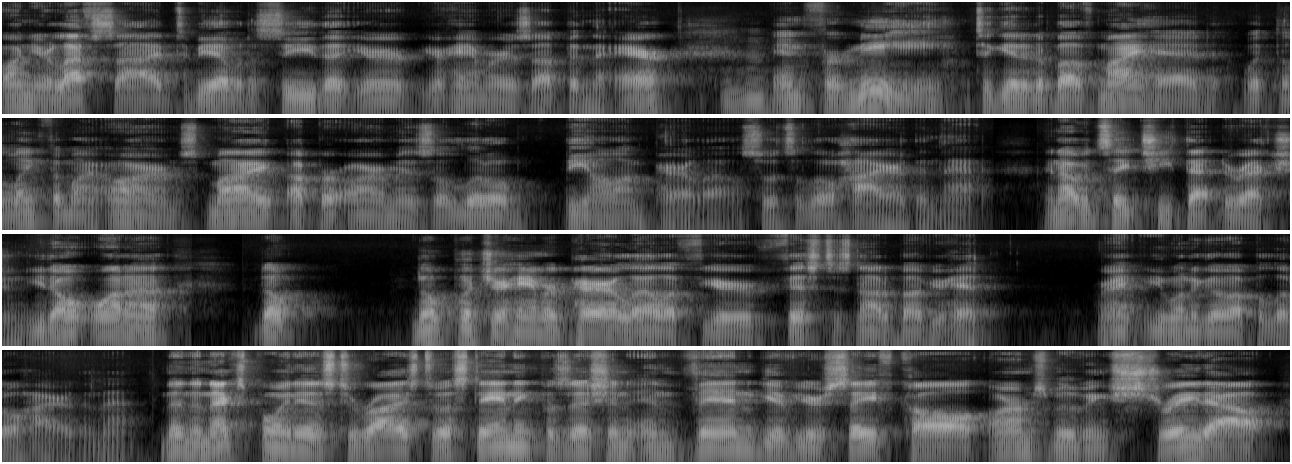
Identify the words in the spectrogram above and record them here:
on your left side to be able to see that your your hammer is up in the air. Mm-hmm. And for me to get it above my head with the length of my arms, my upper arm is a little beyond parallel, so it's a little higher than that. And I would say cheat that direction. You don't want to don't don't put your hammer parallel if your fist is not above your head. Right? You want to go up a little higher than that. Then the next point is to rise to a standing position and then give your safe call, arms moving straight out,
